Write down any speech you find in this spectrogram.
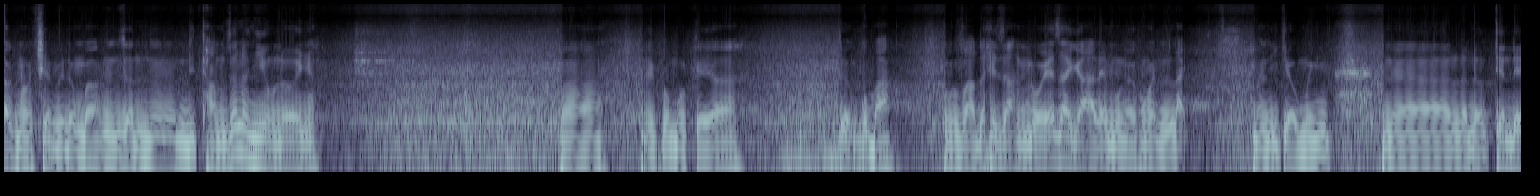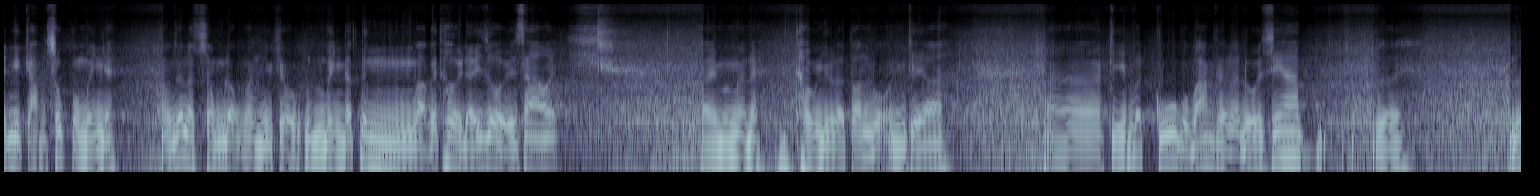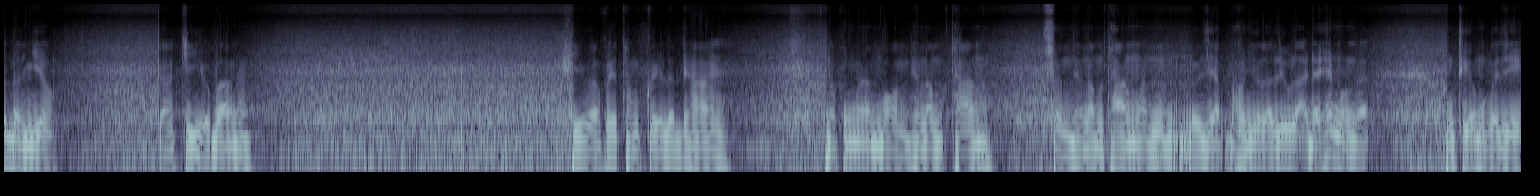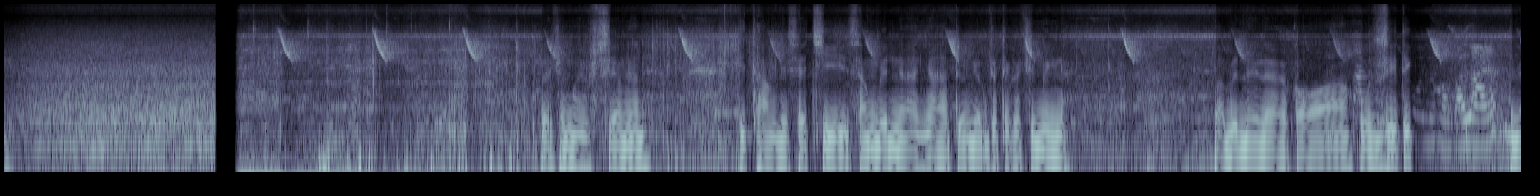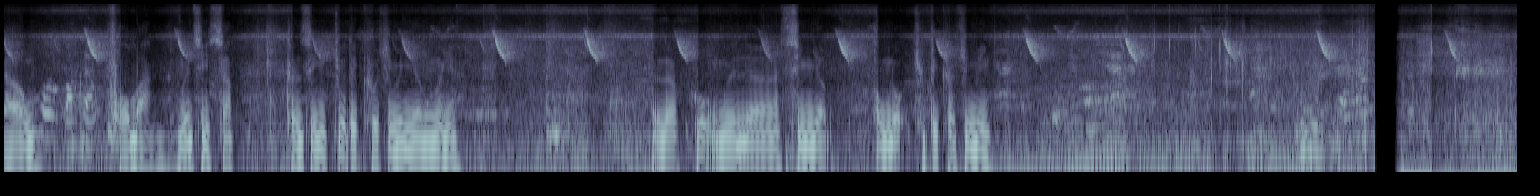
Bác nói chuyện với đồng bào nhân dân rồi đi thăm rất là nhiều nơi nhá. Và đây có một cái ờ, tượng của bác. Và vào đây rằng nổi hết da gà lên mọi người, không phải là lạnh. Mà như kiểu mình Ờ, lần đầu tiên đến cái cảm xúc của mình ấy nó rất là sống động và như kiểu mình đã từng vào cái thời đấy rồi hay sao ấy. Đây mọi người này hầu như là toàn bộ những cái ờ, kỷ vật cũ của bác rồi là đôi dép rồi rất là nhiều. Cả kỳ của bác này. Khi bác về thăm quê lần thứ hai này nó cũng ờ, mòn theo năm tháng sần theo năm tháng mà đôi dép hầu như là lưu lại đây hết mọi người không thiếu một cái gì. Đây cho mọi người xem nha này. Đi thẳng thì sẽ chỉ sang bên à, nhà tưởng niệm chủ tịch Hồ Chí Minh này. Và bên này là có khu di tích nhà ông phó bảng Nguyễn Sinh Sắc thân sinh chủ tịch Hồ Chí Minh nha mọi người nhé đây là cụ Nguyễn à, Sinh Nhậm ông nội chủ tịch Hồ Chí Minh.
